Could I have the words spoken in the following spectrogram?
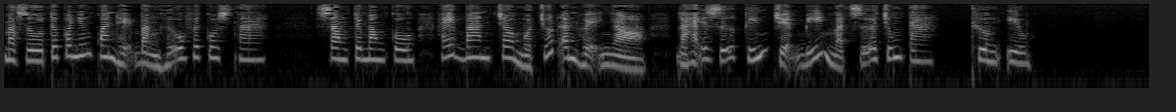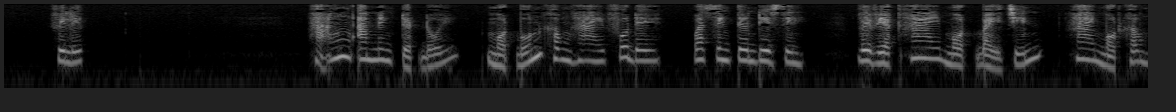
Mặc dù tôi có những quan hệ bằng hữu với cô Costa, song tôi mong cô hãy ban cho một chút ân huệ nhỏ là hãy giữ kín chuyện bí mật giữa chúng ta, thương yêu. Philip Hãng an ninh tuyệt đối 1402 phố D, Washington DC về việc 2179210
